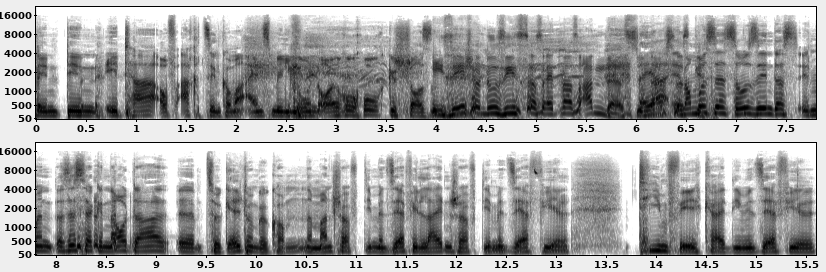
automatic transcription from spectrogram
den, den Etat auf 18,1 Millionen Euro hochgeschossen. Ich sehe schon, du siehst das etwas anders. Du Naja, man muss das so sehen, dass, ich meine, das ist ja genau da äh, zur Geltung gekommen. Eine Mannschaft, die mit sehr viel Leidenschaft, die mit sehr viel Teamfähigkeit, die mit sehr viel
